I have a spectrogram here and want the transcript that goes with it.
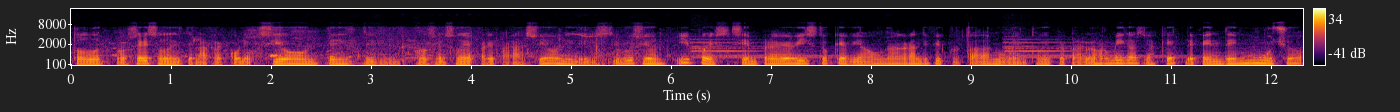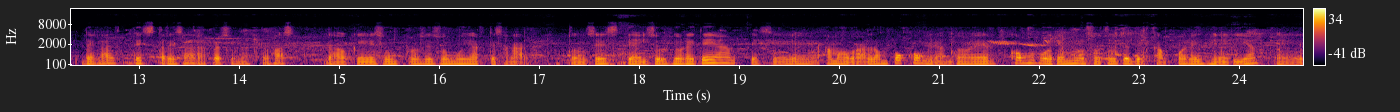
todo el proceso, desde la recolección, desde el proceso de preparación y de distribución. Y pues siempre he visto que había una gran dificultad al momento de preparar las hormigas, ya que depende mucho de la destreza de la persona que lo hace, dado que es un proceso muy artesanal. Entonces de ahí surgió la idea, empecé a madurarla un poco, mirando a ver cómo podríamos nosotros desde el campo de la ingeniería eh,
